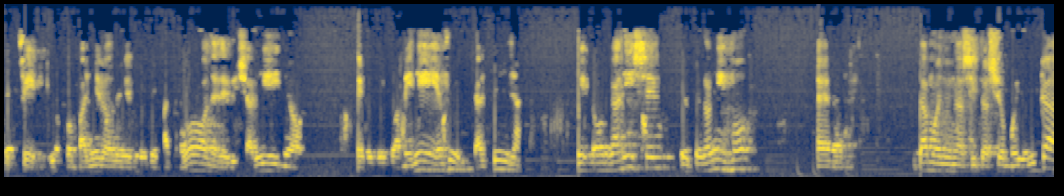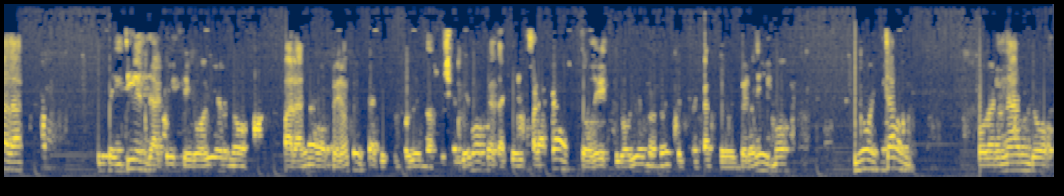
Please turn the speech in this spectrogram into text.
los compañeros de, de, de Patagones, de Villariño, de, de en fin, de Alpina, que organicen el peronismo. Eh, estamos en una situación muy delicada. Que se entienda que este gobierno para nada peronista, que es un gobierno socialdemócrata, que el fracaso de este gobierno no es el fracaso del peronismo. No están gobernando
